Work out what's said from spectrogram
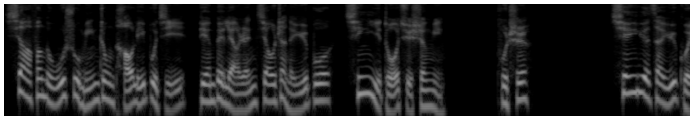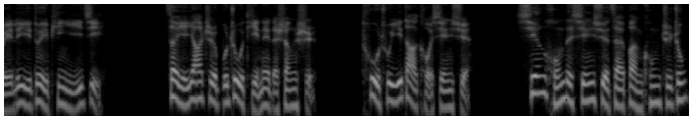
下方的无数民众逃离不及，便被两人交战的余波轻易夺去生命。噗嗤，千月在与鬼力对拼一记，再也压制不住体内的伤势，吐出一大口鲜血，鲜红的鲜血在半空之中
